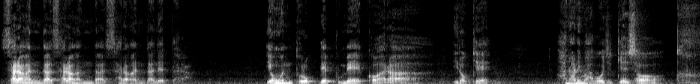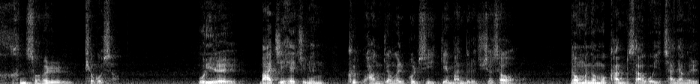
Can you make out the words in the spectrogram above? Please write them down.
사랑한다 사랑한다 사랑한다 내 딸아 영원토록 내 품에 거하라 이렇게 하나님 아버지께서 큰 손을 펴고서 우리를 맞이해 주는 그 광경을 볼 수 있게 만들어 주셔서 너무너무 감사하고 이 찬양을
